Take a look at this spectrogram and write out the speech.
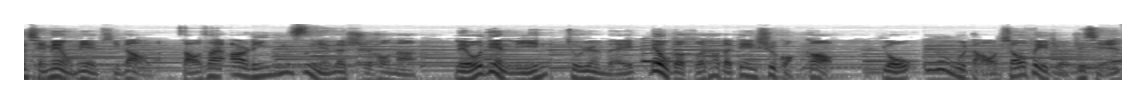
在前面我们也提到了，早在二零一四年的时候呢，刘殿林就认为六个核桃的电视广告有误导消费者之嫌。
